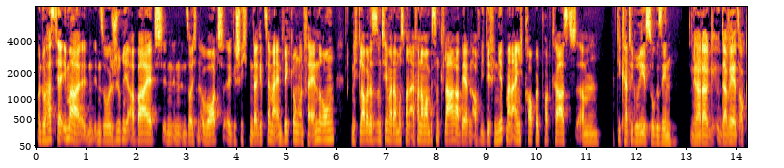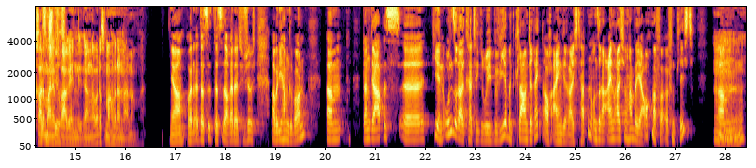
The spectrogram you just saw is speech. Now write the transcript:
Und du hast ja immer in, in so Juryarbeit, in, in, in solchen Award-Geschichten, da gibt's ja immer Entwicklungen und Veränderungen. Und ich glaube, das ist ein Thema, da muss man einfach noch mal ein bisschen klarer werden, auch wie definiert man eigentlich Corporate Podcast. Ähm, die Kategorie ist so gesehen. Ja, da, da wäre jetzt auch gerade meine schwierig. Frage hingegangen, aber das machen wir dann andermal. Ja, aber das ist, das ist auch relativ schwierig. Aber die haben gewonnen. Ähm, dann gab es äh, hier in unserer Kategorie, wie wir mit klar und direkt auch eingereicht hatten, unsere Einreichung haben wir ja auch mal veröffentlicht, mhm. ähm,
